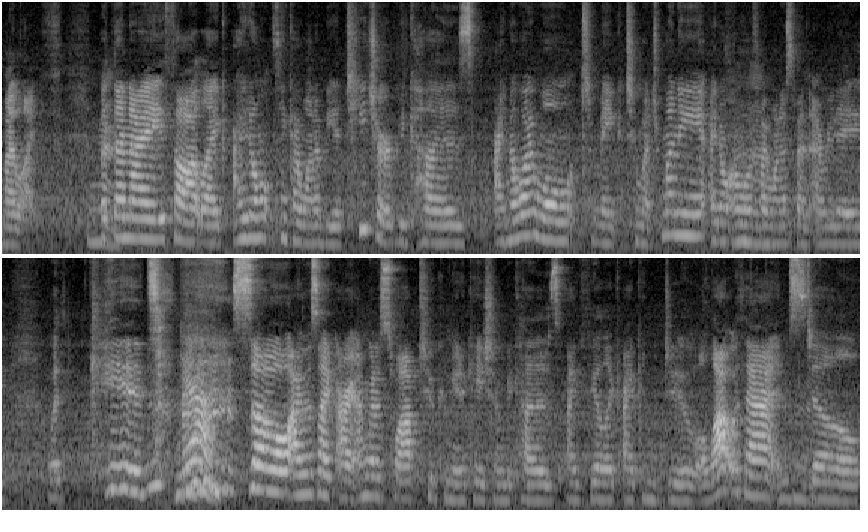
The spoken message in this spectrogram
my life. But then I thought like I don't think I want to be a teacher because I know I won't make too much money. I don't know if I mm-hmm. want to spend every day with kids. Yeah. so I was like, all right, I'm gonna swap to communication because I feel like I can do a lot with that and mm. still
